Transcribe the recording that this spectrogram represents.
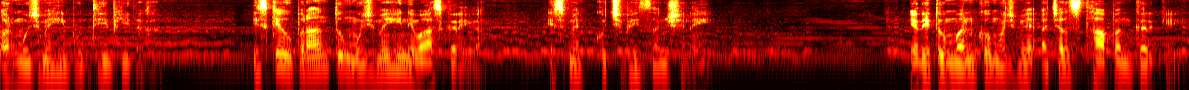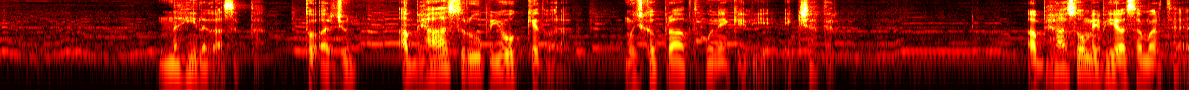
और मुझमें ही बुद्धि भी लगा। इसके उपरांत तू मुझमें ही निवास करेगा। इसमें कुछ भी संशय नहीं। यदि तू मन को मुझमें अचल स्थापन करके नहीं लगा सकता तो अर्जुन, अभ्यास रूप योग के द्वारा मुझको प्राप्त होने के लिए इच्छा कर। अभ्यासों में भी असमर्थ है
